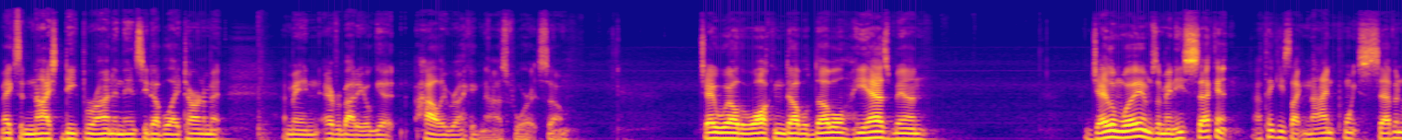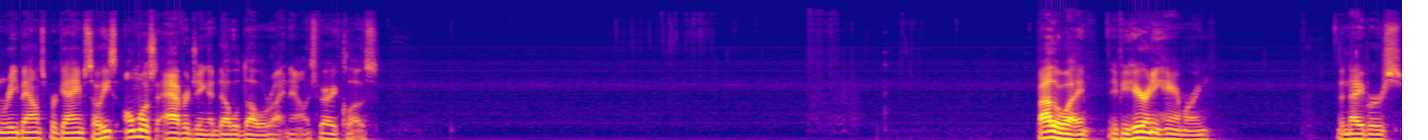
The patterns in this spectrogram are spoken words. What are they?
makes a nice deep run in the NCAA tournament, I mean, everybody will get highly recognized for it. So, Jay Will, the walking double double, he has been. Jaylin Williams, I mean, he's second. I think he's like 9.7 rebounds per game. So he's almost averaging a double double right now. It's very close. By the way, if you hear any hammering, the neighbors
